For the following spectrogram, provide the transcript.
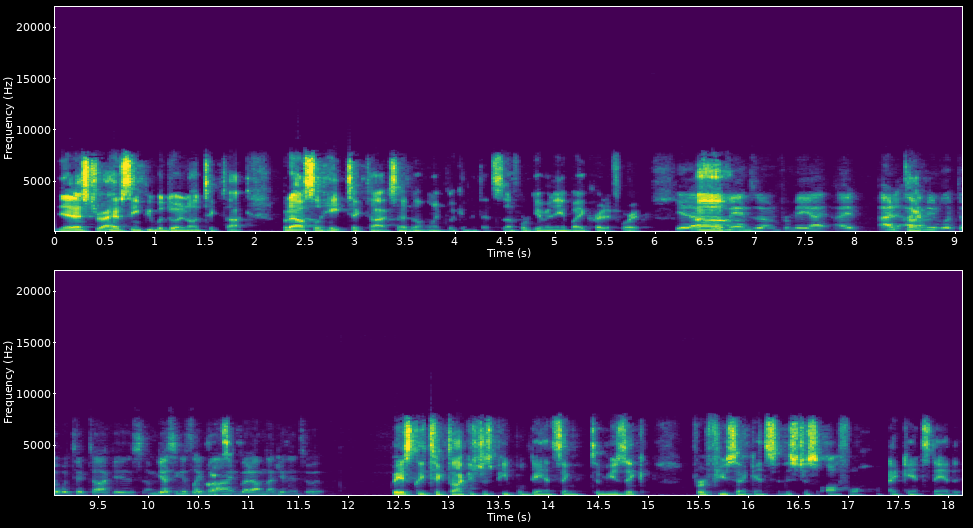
yeah, that's true. I have seen people doing it on TikTok, but I also hate TikTok, so I don't like looking at that stuff or giving anybody credit for it. yeah, that's Um, old man zone for me. I I, I, I haven't even looked up what TikTok is. I'm guessing it's like Vine, but I'm not getting into it. Basically, TikTok is just people dancing to music for a few seconds. It's just awful. I can't stand it.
